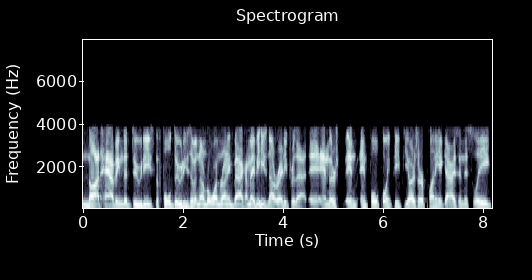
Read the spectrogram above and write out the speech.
not having the duties, the full duties of a number one running back. And maybe he's not ready for that. And there's in, in full point PPRs, there are plenty of guys in this league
